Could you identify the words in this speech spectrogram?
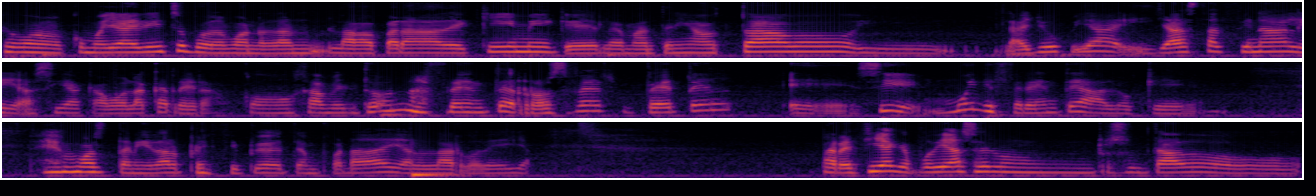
Bueno, como ya he dicho, pues bueno, la, parada de Kimi que le mantenía octavo y la lluvia y ya hasta el final y así acabó la carrera con Hamilton al frente, Rosberg, Vettel, eh, sí, muy diferente a lo que hemos tenido al principio de temporada y a lo largo de ella parecía que podía ser un resultado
